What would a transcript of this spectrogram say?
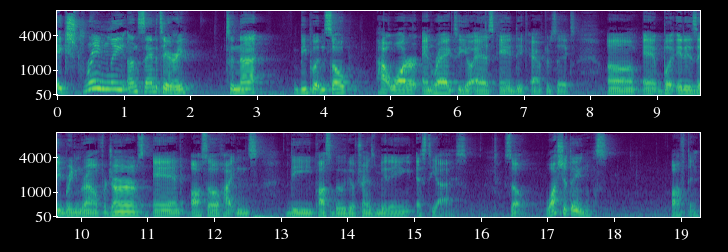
extremely unsanitary to not be putting soap, hot water, and rag to your ass and dick after sex. Um, and, but it is a breeding ground for germs and also heightens the possibility of transmitting STIs. So wash your things often,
